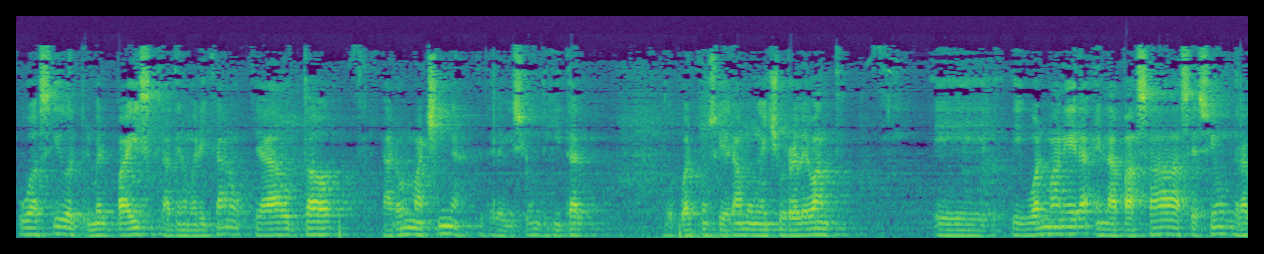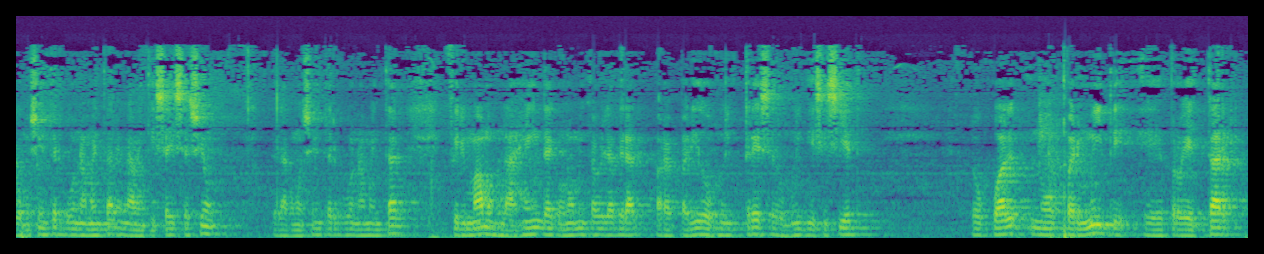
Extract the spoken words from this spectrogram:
Cuba ha sido el primer país latinoamericano que ha adoptado la norma china de televisión digital, lo cual consideramos un hecho relevante. Eh, de igual manera, en la pasada sesión de la Comisión Intergubernamental, en la 26 sesión de la Comisión Intergubernamental, firmamos la Agenda Económica Bilateral para el periodo 2013-2017, lo cual nos permite eh, proyectar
